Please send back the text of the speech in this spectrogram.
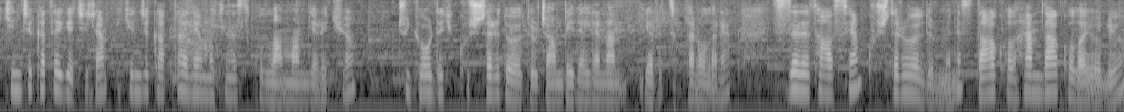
İkinci kata geçeceğim. İkinci katta alev makinesi kullanmam gerekiyor. Çünkü oradaki kuşları da öldüreceğim belirlenen yaratıklar olarak. Size de tavsiyem kuşları öldürmeniz. Daha kolay hem daha kolay ölüyor.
